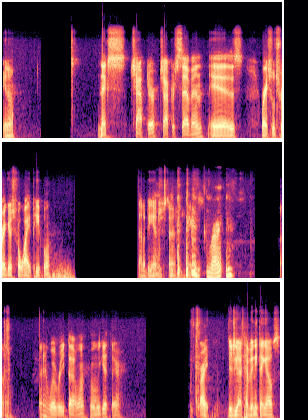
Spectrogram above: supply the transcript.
you know. Next chapter, chapter seven, is racial triggers for white people. That'll be interesting. right. Yeah, we'll read that one when we get there. all right Did you guys have anything else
